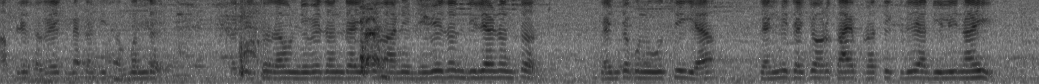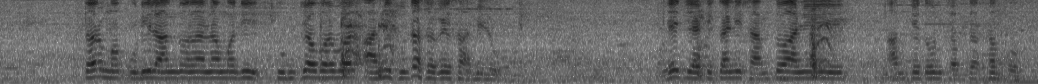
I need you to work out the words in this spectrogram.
आपले सगळे एकमेकांशी संबंध आहे तर तिथं जाऊन निवेदन द्यायचं आणि निवेदन दिल्यानंतर त्यांच्याकडून उसी घ्या. त्यांनी त्याच्यावर काय प्रतिक्रिया दिली नाही तर मग पुढील आंदोलनामध्ये तुमच्याबरोबर आम्ही सुद्धा सगळे सामील होऊ. हेच या ठिकाणी सांगतो आणि आमचे दोन शब्द संपवतो.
